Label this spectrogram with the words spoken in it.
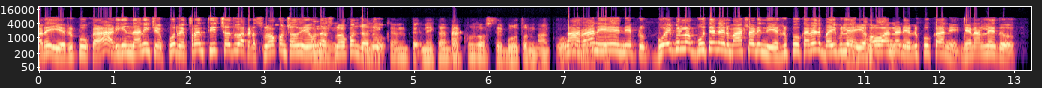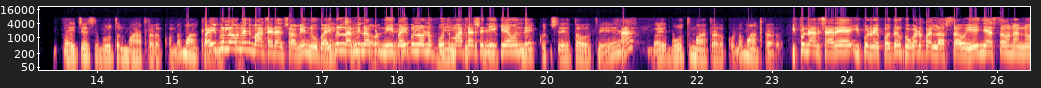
అరే ఎర్రిపూక అడిగిందా అని చెప్పు. రిఫరెన్స్ తీసి చదువు అక్కడ. శ్లోకం చదువు. ఏముందో ఆ శ్లోకం చదువు? నీకంటే ఎక్కువగా వస్తాయి బూతులు నాకు. రాని. ఇప్పుడు బైబిల్లో బూతే నేను మాట్లాడింది. ఎర్రిపూక అనేది బైబిలే. యహో అన్నాడు ఎర్రిపూక అని. నేను అనలేదు. దయచేసి బూతులు మాట్లాడకుండా మాట్లాడు. బైబిల్లో ఉన్నది మాట్లాడాను స్వామి. నువ్వు బైబిల్ నమ్మినప్పుడు నీ బైబిల్లో ఉన్న బూత్ మాట్లాడితే నీకేముంది? నీకు చేత అవుతే బూత్ మాట్లాడకుండా మాట్లాడు. ఇప్పుడు నేను సరే ఇప్పుడు రేపు పొద్దున కుక్కడపల్లి వస్తావు. ఏం చేస్తావు నన్ను?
